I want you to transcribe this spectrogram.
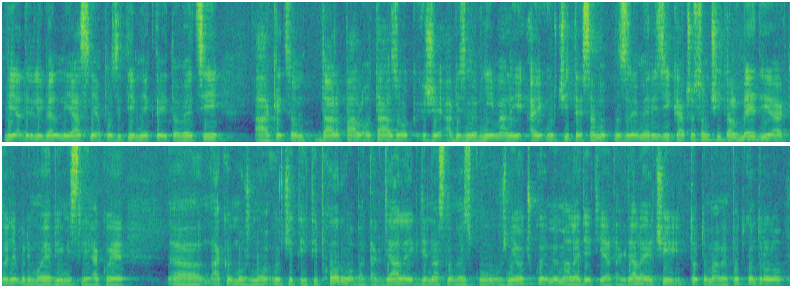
vyjadrili veľmi jasne a pozitívne k tejto veci a keď som darpal otázok, že aby sme vnímali aj určité samozrejme rizika, čo som čítal v médiách, to neboli moje výmysly, ako je, uh, ako je možno určitý typ chorôb a tak ďalej, kde na Slovensku už neočkujeme malé deti a tak ďalej, či toto máme pod kontrolou.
